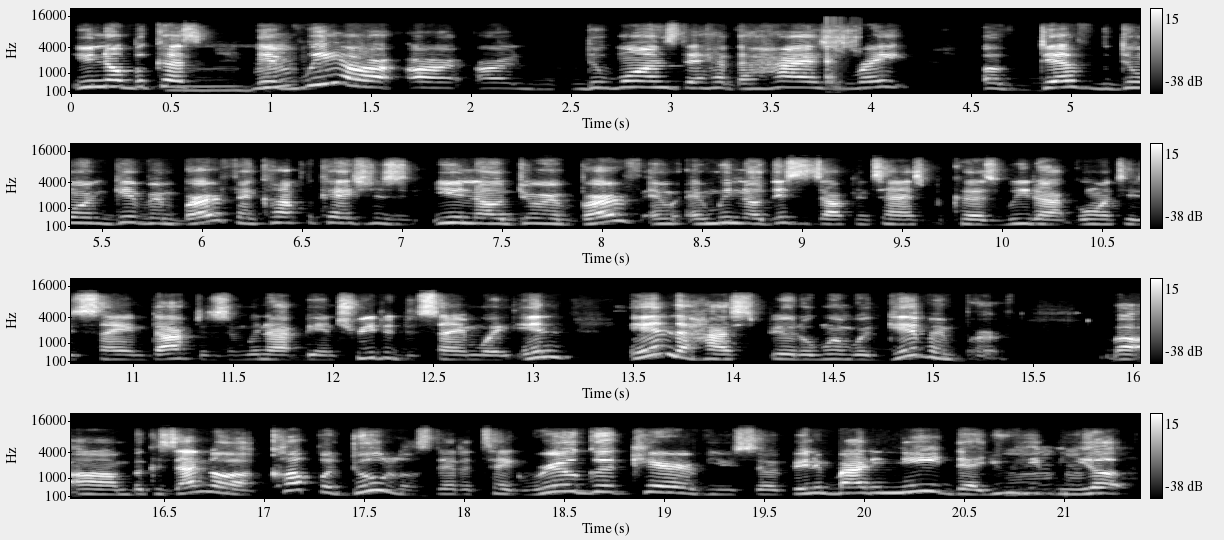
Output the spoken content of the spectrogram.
You know, because mm-hmm. if we are, are are the ones that have the highest rate of death during giving birth and complications, you know, during birth. And, and we know this is oftentimes because we're not going to the same doctors and we're not being treated the same way in in the hospital when we're giving birth. But um, because I know a couple doulas that'll take real good care of you. So if anybody need that, you mm-hmm. hit me mm-hmm. up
